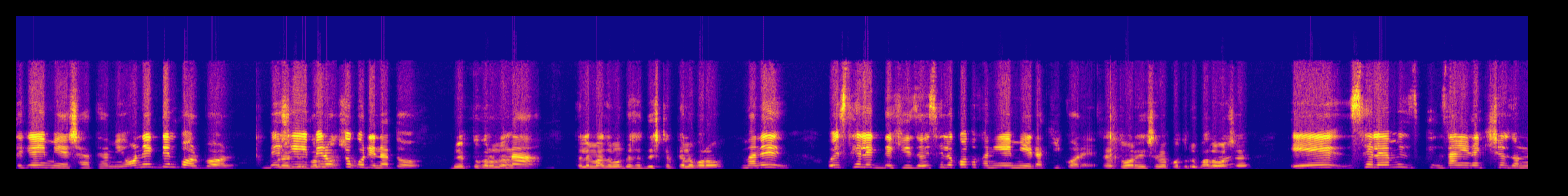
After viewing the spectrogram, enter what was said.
থেকে এই মেয়ের সাথে আমি। অনেকদিন পর পর। বেশি বিরক্ত করি না তো। বিরক্ত করো না। না। তাহলে মাঝে মধ্যে ডিস্টার্ব কেন করো? মানে ওই ছেলে দেখি যে ওই ছেলে কতখানি এই মেয়েটা কি করে? তোমার হিসেবে কতটুকু ভালোবাসে? এ ছেলে আমি জানি না কিসের জন্য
